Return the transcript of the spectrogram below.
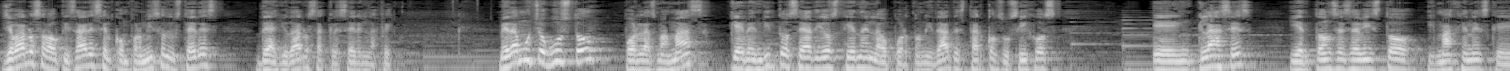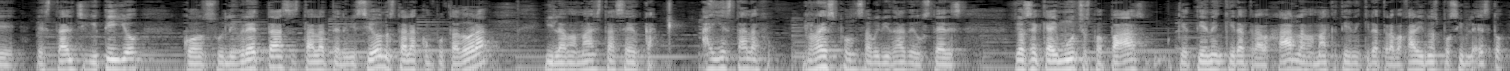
Llevarlos a bautizar es el compromiso de ustedes de ayudarlos a crecer en la fe. Me da mucho gusto por las mamás que bendito sea Dios tienen la oportunidad de estar con sus hijos en clases y entonces he visto imágenes que está el chiquitillo con sus libretas, está la televisión, está la computadora y la mamá está cerca. Ahí está la responsabilidad de ustedes. Yo sé que hay muchos papás que tienen que ir a trabajar, la mamá que tiene que ir a trabajar y no es posible esto.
